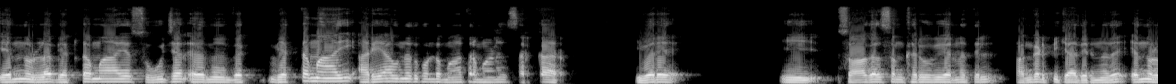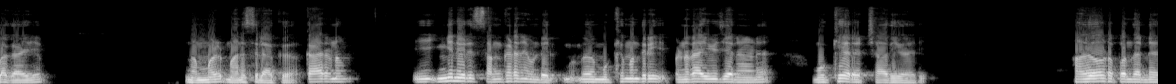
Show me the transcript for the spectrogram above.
എന്നുള്ള വ്യക്തമായ സൂചന വ്യക്തമായി അറിയാവുന്നത് കൊണ്ട് മാത്രമാണ് സർക്കാർ ഇവരെ ഈ സ്വാഗത സംഘ രൂപീകരണത്തിൽ പങ്കെടുപ്പിക്കാതിരുന്നത് എന്നുള്ള കാര്യം നമ്മൾ മനസ്സിലാക്കുക. കാരണം ഈ ഇങ്ങനെ ഒരു സംഘടനയുണ്ട് മുഖ്യമന്ത്രി പിണറായി വിജയനാണ് മുഖ്യ രക്ഷാധികാരി. അതോടൊപ്പം തന്നെ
